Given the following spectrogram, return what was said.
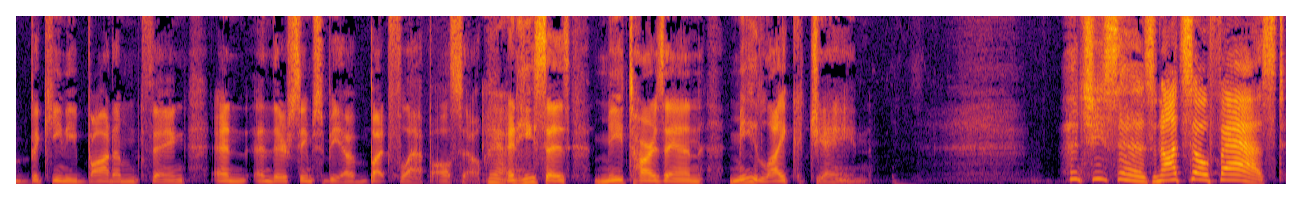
bikini bottom thing and and there seems to be a butt flap also Yeah. and he says me tarzan me like jane And she says, not so fast,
